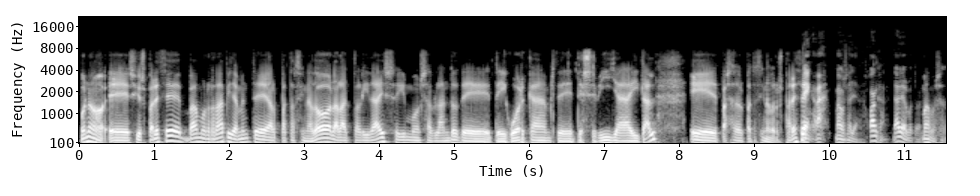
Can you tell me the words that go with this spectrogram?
Bueno, eh, si os parece, vamos rápidamente al patrocinador, a la actualidad y seguimos hablando de, de WordCamps, de, de, Sevilla y tal. Eh, pasado el patrocinador, ¿os parece? Venga, va, vamos allá. Juanca, dale al botón. Vamos a.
